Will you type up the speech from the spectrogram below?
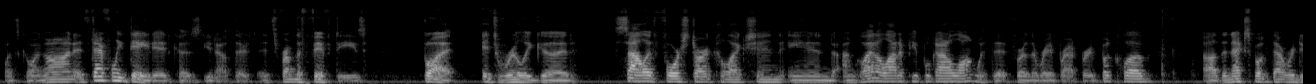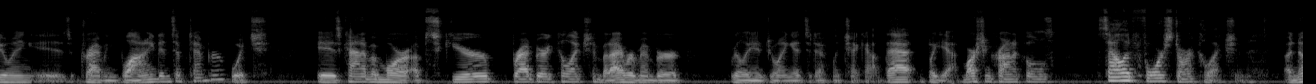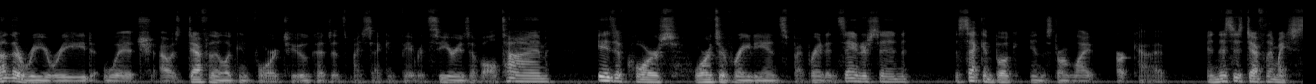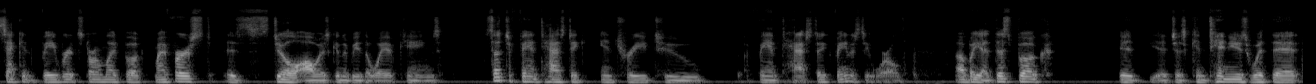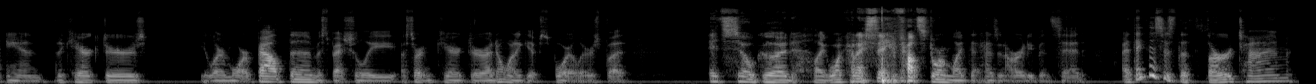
what's going on. It's definitely dated because, you know, there's it's from the 50s, but it's really good solid four star collection, and I'm glad a lot of people got along with it for the Ray Bradbury Book Club. Uh, the next book that we're doing is Driving Blind in September, which is kind of a more obscure Bradbury collection, but I remember really enjoying it, so definitely check out that. But yeah, Martian Chronicles, solid four star collection. Another reread, which I was definitely looking forward to because it's my second favorite series of all time, is of course Words of Radiance by Brandon Sanderson, the second book in the Stormlight Archive. And this is definitely my second favorite Stormlight book. My first is still always going to be The Way of Kings. Such a fantastic entry to a fantastic fantasy world. Uh, but yeah, this book, it it just continues with it, and the characters, you learn more about them, especially a certain character. I don't want to give spoilers, but it's so good. Like, what can I say about Stormlight that hasn't already been said? I think this is the third time,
